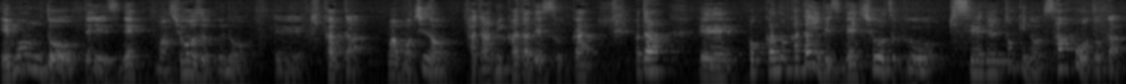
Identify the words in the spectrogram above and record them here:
エモンドでですね、まあ、装束の、えー、着方、まあ、もちろん畳み方ですとかまた、えー、他の方にですね装束を着せる時の作法とか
